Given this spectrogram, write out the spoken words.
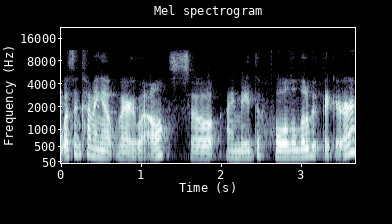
Wasn't coming out very well, so I made the hole a little bit bigger.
